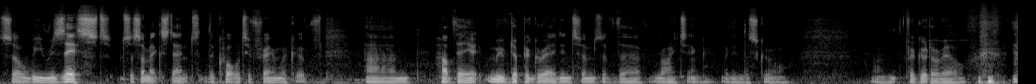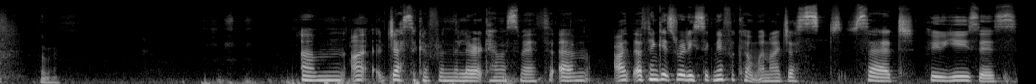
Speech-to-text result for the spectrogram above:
So we resist to some extent the quality framework of um, have they moved up a grade in terms of their writing within the school, um, for good or ill. Anyway. Um, I, Jessica from the Lyric Hammersmith. Um, I, I think it's really significant when I just said who uses,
